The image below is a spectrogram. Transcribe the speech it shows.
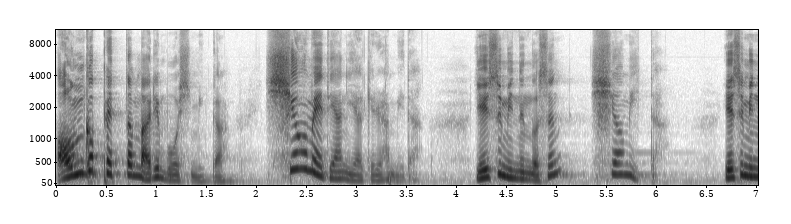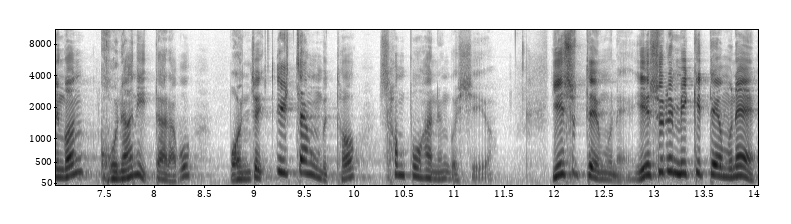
언급했던 말이 무엇입니까? 시험에 대한 이야기를 합니다. 예수 믿는 것은 시험이 있다. 예수 믿는 건 고난이 있다라고 먼저 1장부터 선포하는 것이에요. 예수 때문에 예수를 믿기 때문에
